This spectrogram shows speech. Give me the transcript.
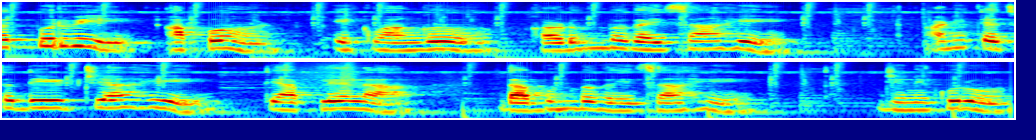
तत्पूर्वी आपण एक वांगं काढून बघायचं आहे आणि त्याचं देठ जे आहे ते आपल्याला दाबून बघायचं आहे. जेणेकरून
